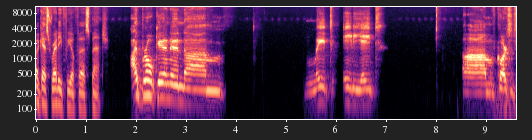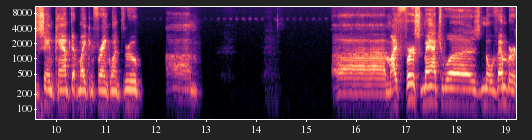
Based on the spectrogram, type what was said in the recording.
I guess, ready for your first match? I broke in in um, late '88. Um, of course, it's the same camp that Mike and Frank went through. Um, uh, my first match was November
